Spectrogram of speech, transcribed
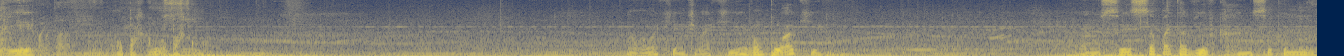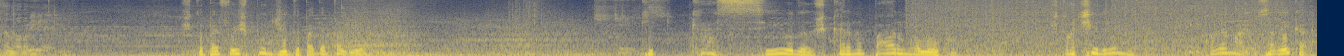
Aí, tá ó o parkour, o parkour. Não, vamos aqui, a gente vai aqui, vamos pular aqui. Eu não sei se seu pai tá vivo, cara. Eu não sei porque eu não joguei. Acho que teu pai foi explodido, teu pai deve estar ali, ó. Cacilda, os caras não param, maluco. Estão atirando. Qual é, Maio? Sai daí, cara.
